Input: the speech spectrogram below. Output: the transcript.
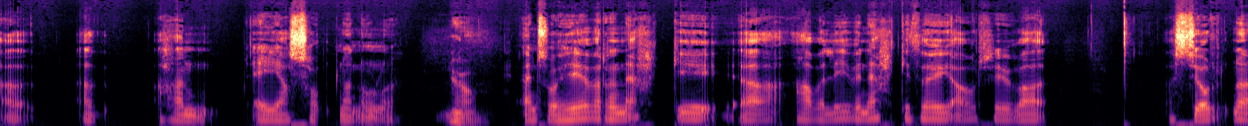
að, að hann eigi að sopna núna. Já, en svo hefur hann ekki að hafa lifin ekki þau áhrif að, að stjórna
